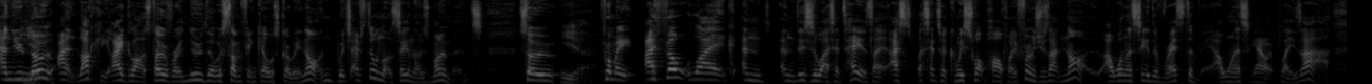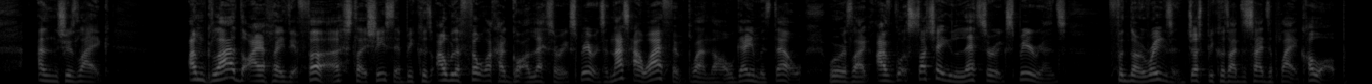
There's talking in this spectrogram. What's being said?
and you know I'm lucky I glanced over and knew there was something else going on, which I've still not seen those moments. So Yeah. from a I felt like and and this is what I said to Taylor, it's like I, I said to her, Can we swap halfway through? And she was like, No, I wanna see the rest of it. I wanna see how it plays out. And she's like I'm glad that I played it first, like she said, because I would have felt like I got a lesser experience. And that's how I think playing the whole game as Del. Whereas like I've got such a lesser experience for no reason, just because I decided to play it co op.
